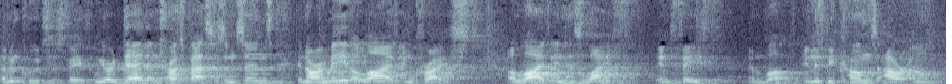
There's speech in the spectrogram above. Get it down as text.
That includes his faith. We are dead in trespasses and sins and are made alive in Christ, alive in his life and faith and love. And it becomes our own.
